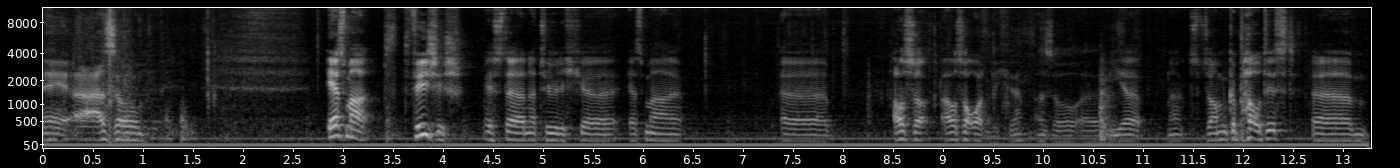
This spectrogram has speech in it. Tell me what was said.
nee, also erstmal physisch ist er natürlich äh, erstmal äh, außer, außerordentlich. Ja? Also äh, wie er ne, zusammengebaut ist. Ähm,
